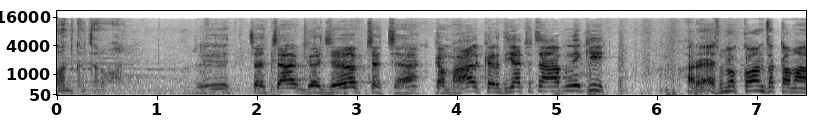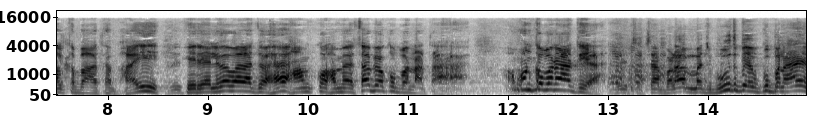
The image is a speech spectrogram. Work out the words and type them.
बंद कर दरवाज़ा। अरे चचा गजब चचा। कमाल कर दिया चचा आपने की। अरे इसमें कौन सा कमाल का बात है भाई? ये रेलवे वाला जो है हमको हमेशा बेवकूफ़ बनाता है। हम उनको बना दिया। चचा बड़ा मज़बूत बेवकूफ़ बनाए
